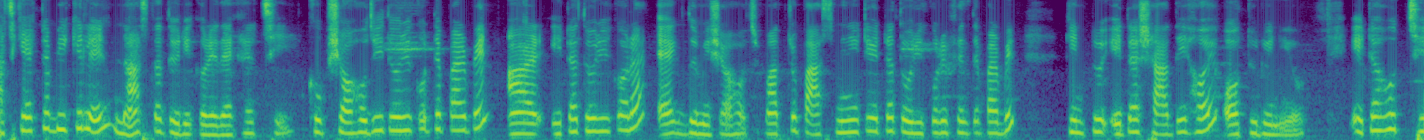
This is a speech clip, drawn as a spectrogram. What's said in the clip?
আজকে একটা বিকেলে নাস্তা তৈরি করে দেখাচ্ছি। খুব সহজেই তৈরি করতে পারবেন আর এটা তৈরি করা একদমই সহজ। মাত্র পাঁচ মিনিটে এটা তৈরি করে ফেলতে পারবেন, কিন্তু এটা স্বাদে হয় অতুলনীয়। এটা হচ্ছে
